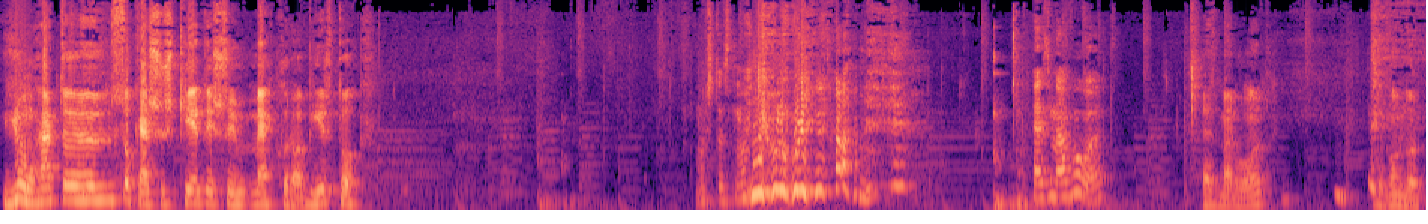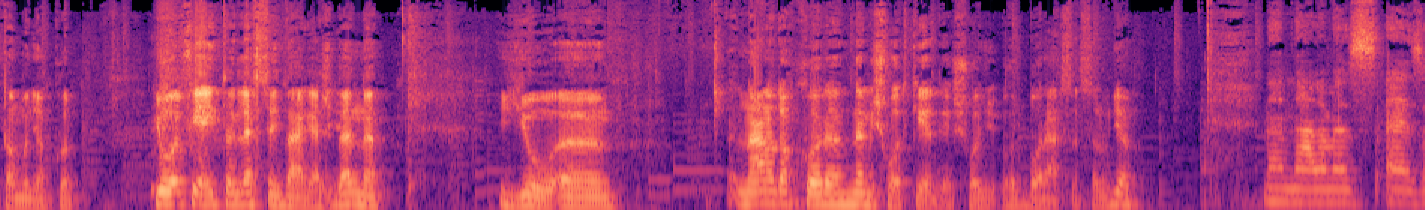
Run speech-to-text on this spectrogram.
Jó, hát ö, szokásos kérdés, hogy mekkora a birtok. Most azt mondjam újra. Ez már volt? Ez már volt. De gondoltam, hogy akkor... Jó, figyelj, itt lesz egy vágás benne. Jó, ö, nálad akkor nem is volt kérdés, hogy, hogy borász leszel, ugye? Nem, nálam ez, ez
